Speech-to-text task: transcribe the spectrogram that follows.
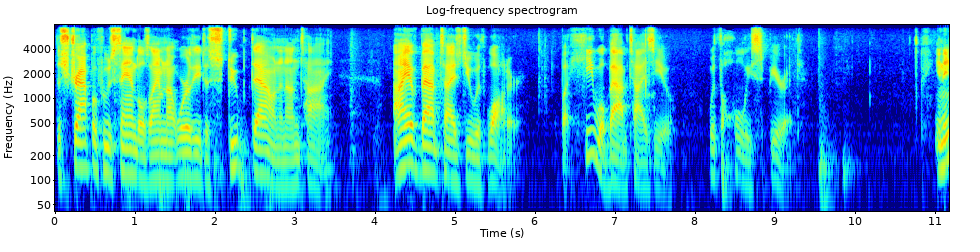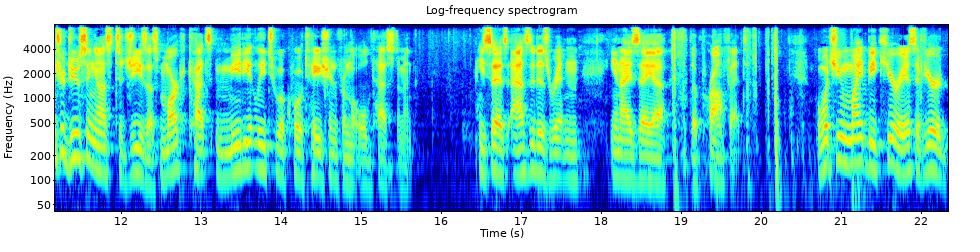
the strap of whose sandals I am not worthy to stoop down and untie. I have baptized you with water, but he will baptize you with the Holy Spirit. In introducing us to Jesus, Mark cuts immediately to a quotation from the Old Testament. He says, As it is written in Isaiah the prophet. But what you might be curious, if you're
